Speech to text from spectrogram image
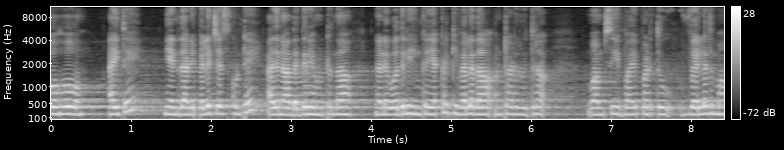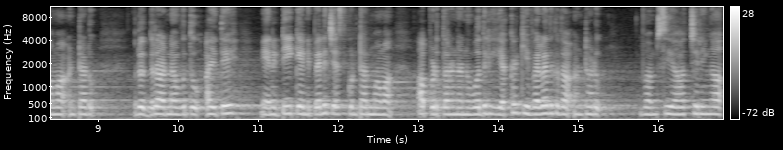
ఓహో అయితే నేను దాన్ని పెళ్ళి చేసుకుంటే అది నా దగ్గరే ఉంటుందా? నన్ను వదిలి ఇంకా ఎక్కడికి వెళ్ళదా? అంటాడు రుద్ర. వంశీ భయపడుతూ వెళ్ళదు మామ అంటాడు. రుద్ర నవ్వుతూ అయితే నేను టీకేని పెళ్ళి చేసుకుంటాను మామ. అప్పుడు తను నన్ను వదిలి ఎక్కడికి వెళ్ళదు కదా అంటాడు. వంశీ ఆశ్చర్యంగా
